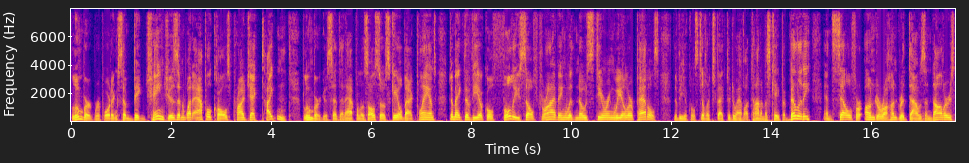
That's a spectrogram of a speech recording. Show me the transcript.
Bloomberg reporting some big changes in what Apple calls Project Titan. Bloomberg has said that Apple has also scaled back plans to make the vehicle fully self-driving with no steering wheel or pedals. The vehicle is still expected to have autonomous capability and sell for under $100,000.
